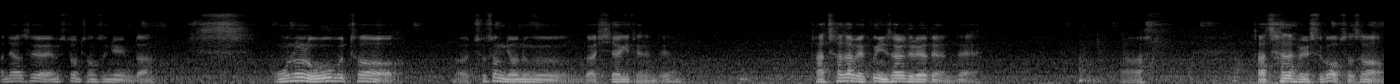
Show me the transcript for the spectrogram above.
안녕하세요. 엠스톤 정순유입니다. 오늘 오후부터 어, 추석 연휴가 시작이 되는데요. 다 찾아뵙고 인사를 드려야 되는데 아, 다 찾아뵐 수가 없어서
